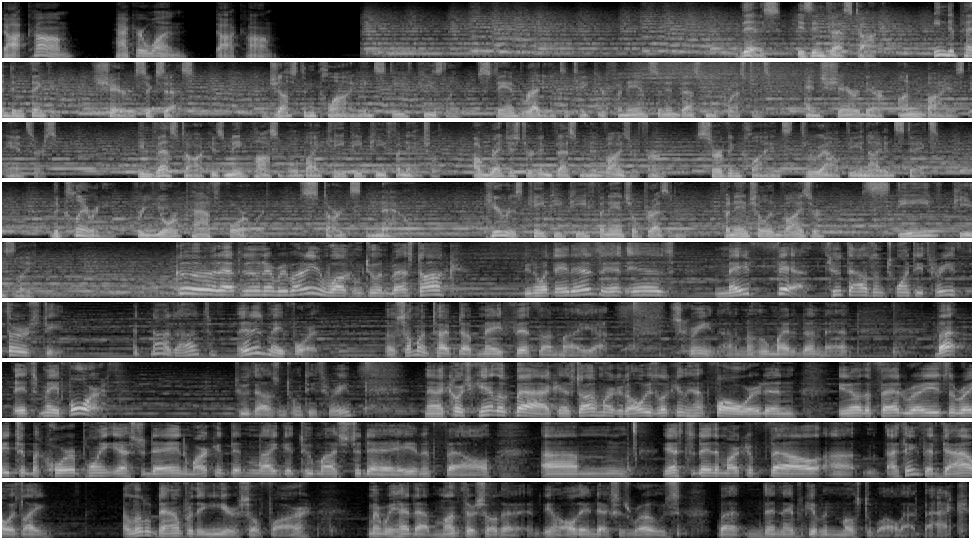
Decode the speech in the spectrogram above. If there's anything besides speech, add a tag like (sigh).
hackerone.com. This is Invest Talk. Independent thinking, shared success. Justin Klein and Steve Peasley stand ready to take your finance and investment questions and share their unbiased answers. Invest Talk is made possible by KPP Financial, a registered investment advisor firm serving clients throughout the United States. The clarity for your path forward starts now. Here is KPP Financial President, Financial Advisor Steve Peasley. Good afternoon, everybody, and welcome to Invest Talk. You know what day it is? It is May 5th, 2023, Thursday. It, no, it's, it is May 4th. Now, someone typed up May 5th on my uh, screen. I don't know who might have done that. But it's May 4th, 2023. Now, of course, you can't look back, and the stock market's always looking forward, and you know, the Fed raised the rates a quarter point yesterday, and the market didn't like it too much today, and it fell. Um, yesterday, the market fell. Uh, I think the Dow is like a little down for the year so far. Remember, we had that month or so that you know all the indexes rose, but then they've given most of all that back.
